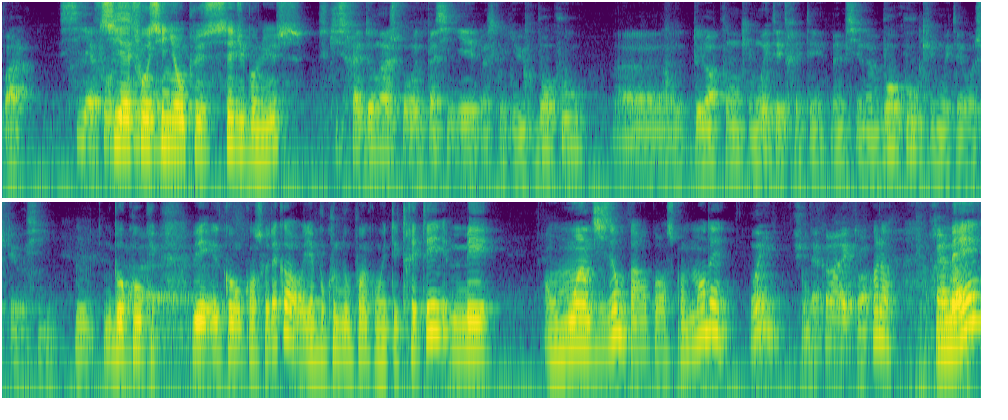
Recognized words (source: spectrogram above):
Voilà. CFO, Si FO signe en plus, c'est du bonus. Ce qui serait dommage pour eux de pas signer parce qu'il y a eu beaucoup euh, de leurs points qui ont été traités, même s'il y en a beaucoup qui ont été rejetés aussi. Mm. Beaucoup. qui- Euh, Mais qu'on qu'on soit d'accord, il y a beaucoup de nos points qui ont été traités, mais en moins disant par rapport à ce qu'on demandait. Oui, je suis d'accord avec toi. Voilà. Après, mais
